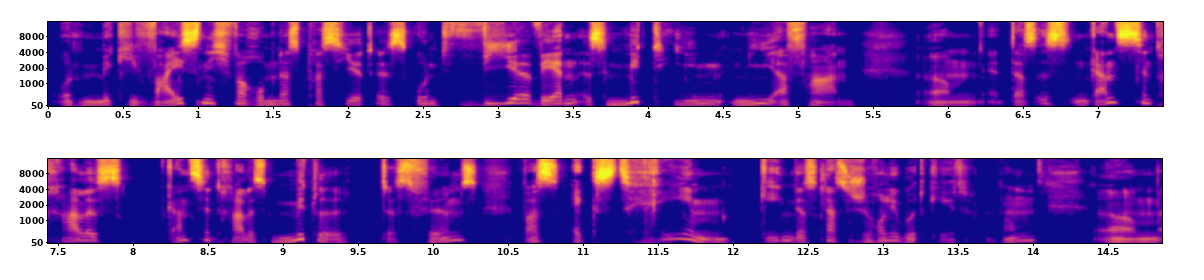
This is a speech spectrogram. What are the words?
und Mickey weiß nicht, warum das passiert ist und wir werden es mit ihm nie erfahren. Ähm, das ist ein ganz zentrales ganz zentrales Mittel des Films, was extrem gegen das klassische Hollywood geht. Ne? Ähm,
